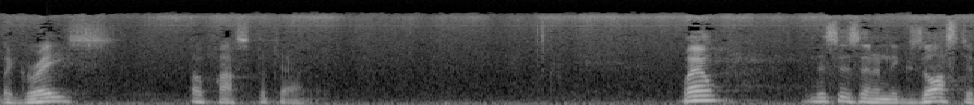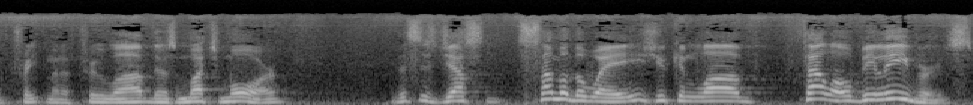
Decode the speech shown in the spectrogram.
the grace of hospitality. Well, this isn't an exhaustive treatment of true love. There's much more. This is just some of the ways you can love fellow believers.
